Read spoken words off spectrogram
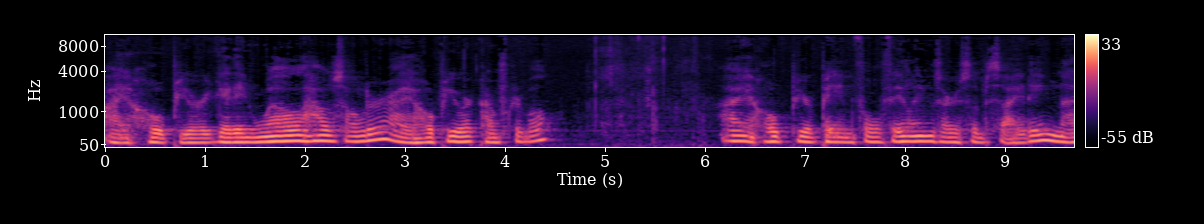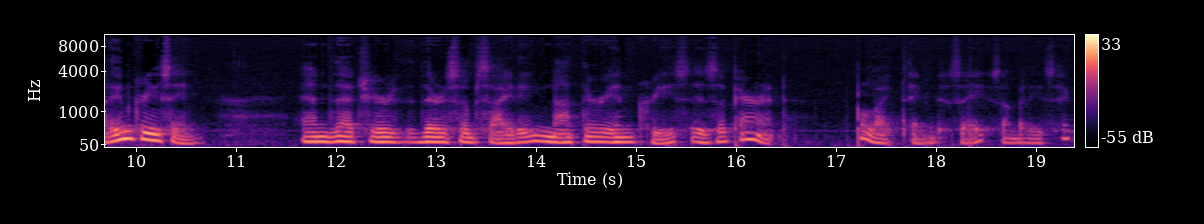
I hope you are getting well, householder. I hope you are comfortable. I hope your painful feelings are subsiding, not increasing, and that your, their subsiding, not their increase, is apparent. Polite thing to say, somebody's sick.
